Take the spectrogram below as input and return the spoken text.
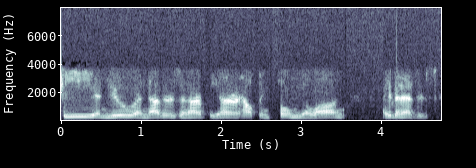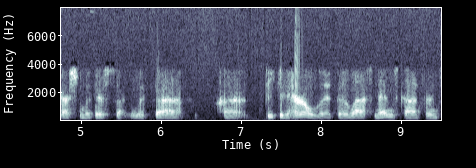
she and you and others in RPR are helping pull me along. I even had a discussion with this with uh, uh, Deacon Harold at the last men's conference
